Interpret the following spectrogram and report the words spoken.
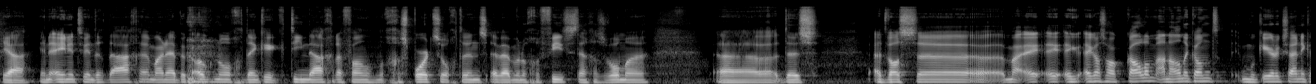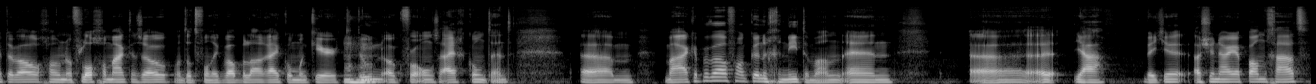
Ja, in 21 dagen. Maar dan heb ik ook nog, denk ik, 10 dagen daarvan gesport 's ochtends. En we hebben nog gefietst en gezwommen. Eh, dus het was... eh, maar ik, ik, ik was al kalm. Aan de andere kant, moet ik eerlijk zijn... ik heb er wel gewoon een vlog gemaakt en zo. Want dat vond ik wel belangrijk om een keer te Mhm. doen. Ook voor onze eigen content. Ehm, maar ik heb er wel van kunnen genieten, man. En eh, ja, weet je, als je naar Japan gaat...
